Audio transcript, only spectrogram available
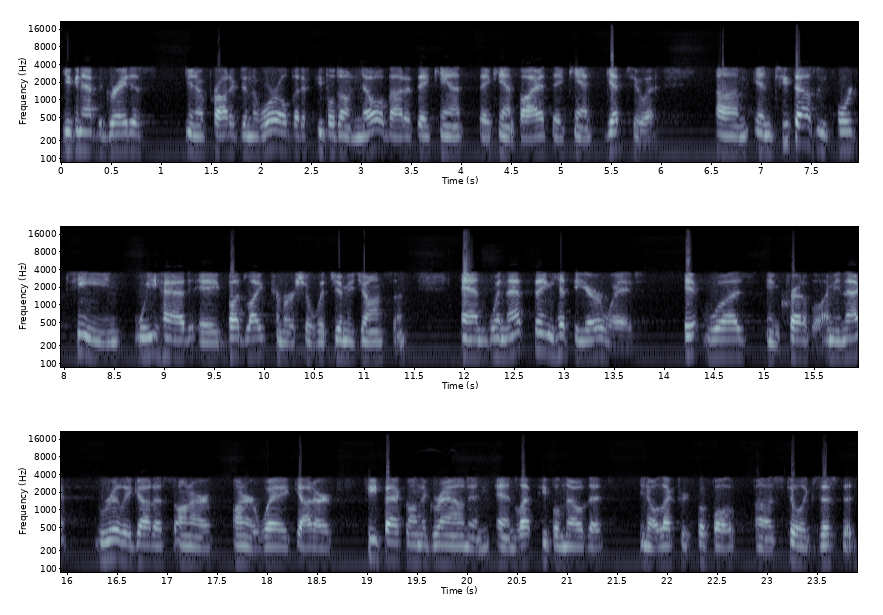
you can have the greatest you know product in the world, but if people don't know about it, they can't they can't buy it, they can't get to it. Um, in 2014, we had a Bud Light commercial with Jimmy Johnson. And when that thing hit the airwaves, it was incredible. I mean, that really got us on our on our way, got our feet back on the ground, and and let people know that you know electric football uh, still existed.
